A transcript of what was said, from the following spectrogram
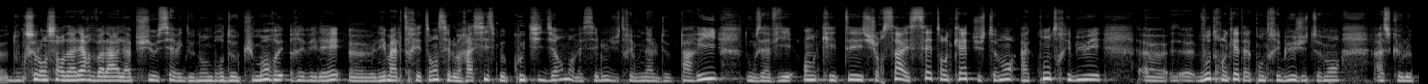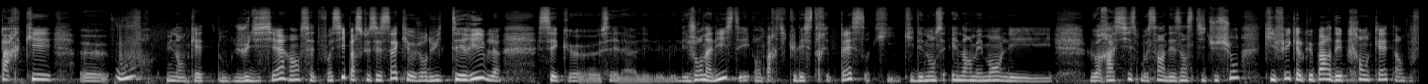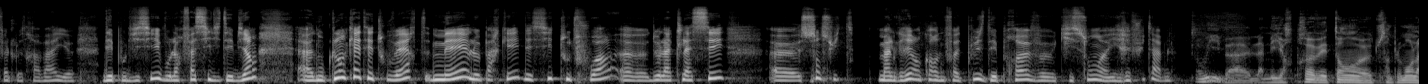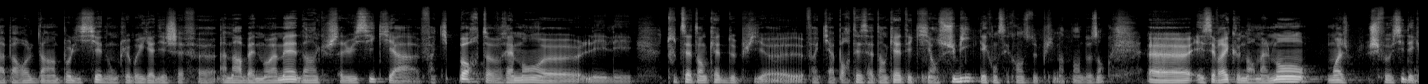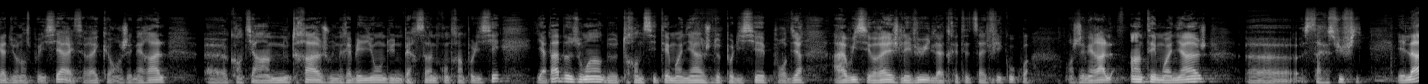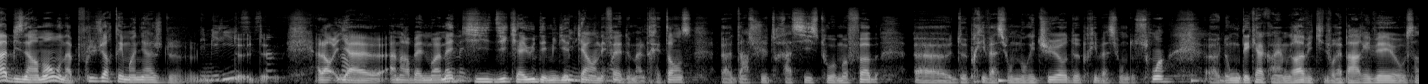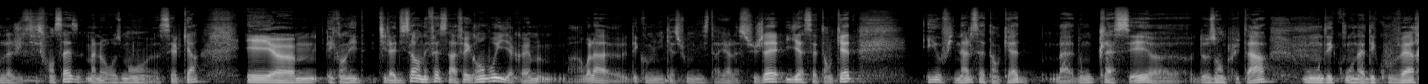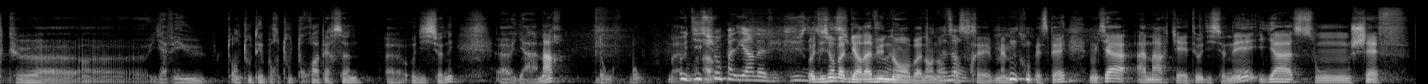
donc ce lanceur d'alerte, voilà, l'appui aussi avec de nombreux documents, révélait les maltraitances et le racisme quotidien dans les cellules du tribunal de Paris. Donc vous aviez enquêté sur ça et cette enquête justement a contribué, votre enquête a contribué justement à ce que le parquet euh, ouvre une enquête judiciaire, hein, cette fois-ci, parce que c'est ça qui est aujourd'hui terrible, c'est que c'est les, journalistes, et en particulier Street Press, qui, dénoncent énormément les, le racisme au sein des institutions, qui fait quelque part des pré-enquêtes. Hein. vous faites le travail euh, des policiers, vous leur facilitez bien. Euh, donc l'enquête est ouverte, mais le parquet décide toutefois de la classer sans suite malgré encore une fois de plus des preuves qui sont irréfutables. Oui, bah, la meilleure preuve étant euh, tout simplement la parole d'un policier, donc le brigadier chef euh, Amar Ben Mohamed, hein, que je salue ici, qui, a, porte vraiment euh, toute cette enquête depuis, qui a porté cette enquête et qui en subit les conséquences depuis maintenant deux ans. et c'est vrai que normalement, moi je fais aussi des cas de violence policière et c'est vrai qu'en général, quand il y a un outrage ou une rébellion d'une personne contre un policier, il n'y a pas besoin de 36 témoignages de policiers pour dire ah oui c'est vrai, je l'ai vu, il l'a traité de sale flic ou quoi. En général, un témoignage euh, ça suffit. Et là, bizarrement, on a plusieurs témoignages de. Des milliers Alors, il y a euh, Amar Ben Mohamed qui dit qu'il y a eu des milliers de cas, en effet, de maltraitance, euh, d'insultes racistes ou homophobes, de privation de nourriture, de privation de soins. donc, des cas quand même graves et qui ne devraient pas arriver au sein de la justice française. Malheureusement, c'est le cas. Et, et, quand il a dit ça, en effet, ça a fait grand bruit. Il y a quand même voilà, des communications ministérielles à ce sujet. Il y a cette enquête. Et au final, cette enquête, bah, donc classée euh, deux ans plus tard, où on, on a découvert qu'il euh, euh, y avait eu en tout et pour tout trois personnes auditionnées. Il y a Amar, donc bon. Bah, audition, pas de garde à vue. audition, pas de garde à vue, non, bah non, non, ah ça serait même trop espéré. Donc il y a Amar qui a été auditionné, il y a son chef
